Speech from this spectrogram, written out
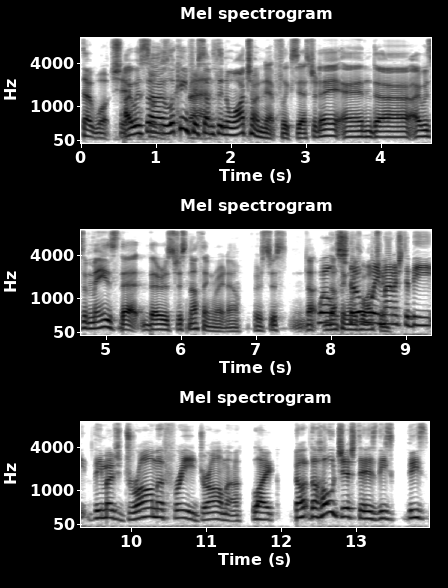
Don't watch it. I was uh, looking for something to watch on Netflix yesterday, and uh, I was amazed that there's just nothing right now. There's just no- Well, nothing worth Stowaway watching. managed to be the most drama-free drama. Like the the whole gist is these these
